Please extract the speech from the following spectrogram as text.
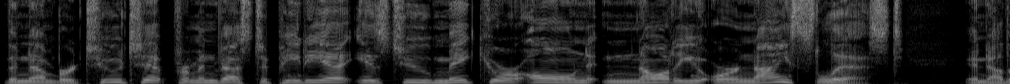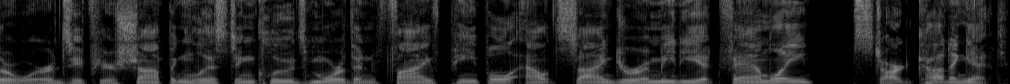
The number two tip from Investopedia is to make your own naughty or nice list. In other words, if your shopping list includes more than five people outside your immediate family, start cutting it.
